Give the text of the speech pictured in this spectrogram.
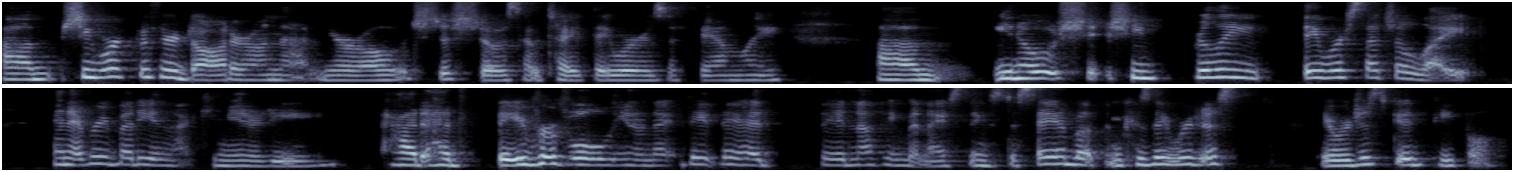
Um, she worked with her daughter on that mural, which just shows how tight they were as a family. Um, you know, she, she really, they were such a light and everybody in that community had had favorable you know they, they had they had nothing but nice things to say about them because they were just they were just good people.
